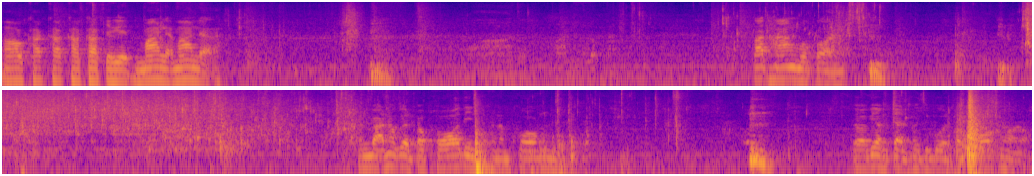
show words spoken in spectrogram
เอาคักคักคักคักจะเห็นม่านแหล้วมานแหล้วตัดหางบ่ก่อน มันบ้านเขาเกิดปลาพอตินขนำคลองแต่ว่าเวียงจันทร์เพิ่นสิบวชปลาพอคือเฮาเนาะ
